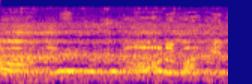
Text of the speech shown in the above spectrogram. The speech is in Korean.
Oh, oh, the bucket.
